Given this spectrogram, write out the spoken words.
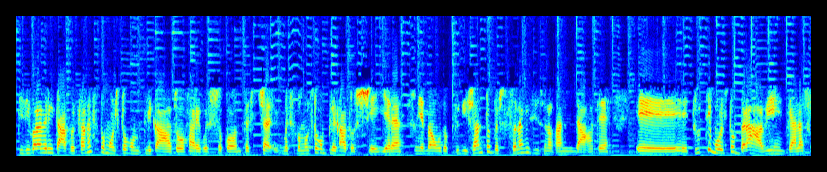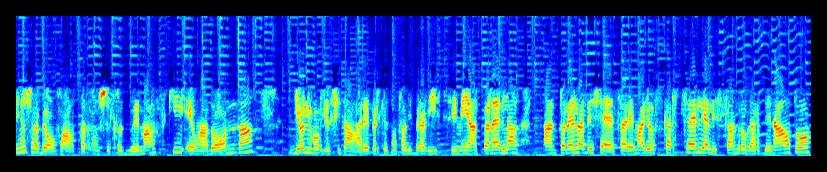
Ti dico la verità, quest'anno è stato molto complicato fare questo contest, cioè è stato molto complicato scegliere. Quindi abbiamo avuto più di 100 persone che si sono candidate e tutti molto bravi, che alla fine ce l'abbiamo fatta. Abbiamo scelto due maschi e una donna io li voglio citare perché sono stati bravissimi, Antonella, Antonella De Cesare, Mario Scarcelli, Alessandro Gardenato,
